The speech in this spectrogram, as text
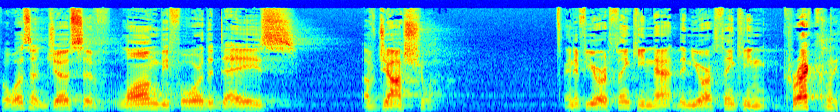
But wasn't Joseph long before the days of Joshua? And if you are thinking that, then you are thinking correctly.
